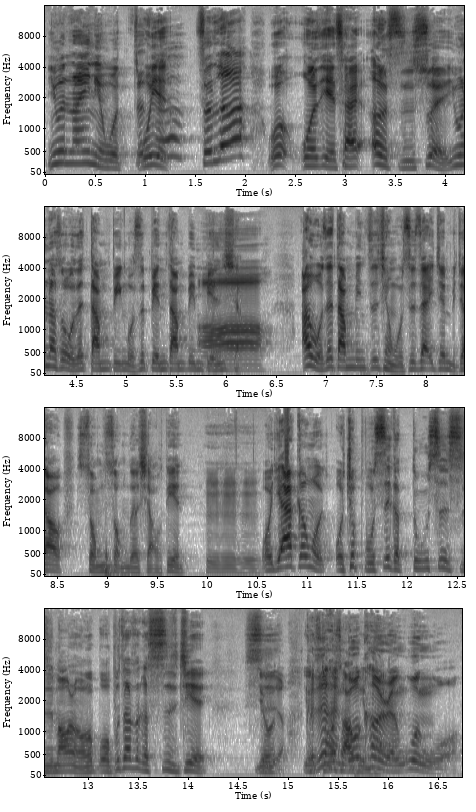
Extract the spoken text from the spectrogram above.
因为那一年我我也真的，我我也才二十岁，因为那时候我在当兵，我是边当兵边想。哦、啊，我在当兵之前，我是在一间比较怂怂的小店。嗯哼哼，我压根我我就不是一个都市时髦人，我我不知道这个世界。有，可是很多客人问我，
